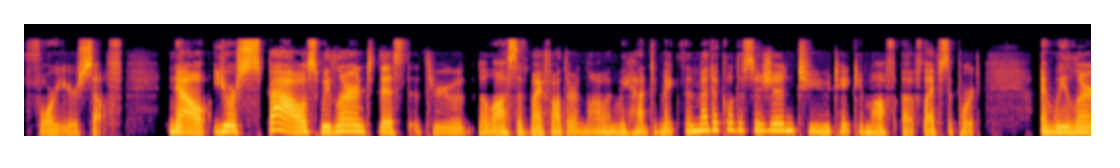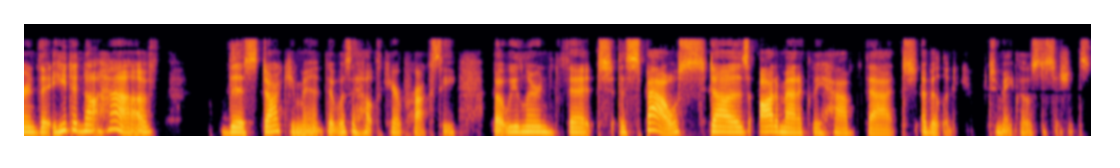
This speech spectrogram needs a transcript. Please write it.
for yourself. Now, your spouse, we learned this through the loss of my father in law when we had to make the medical decision to take him off of life support. And we learned that he did not have this document that was a healthcare proxy, but we learned that the spouse does automatically have that ability to make those decisions.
